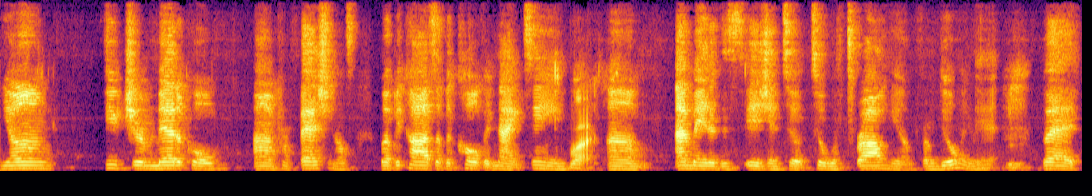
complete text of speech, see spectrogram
young future medical um, professionals. But because of the COVID 19, right. I made a decision to to withdraw him from doing that. Mm. But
